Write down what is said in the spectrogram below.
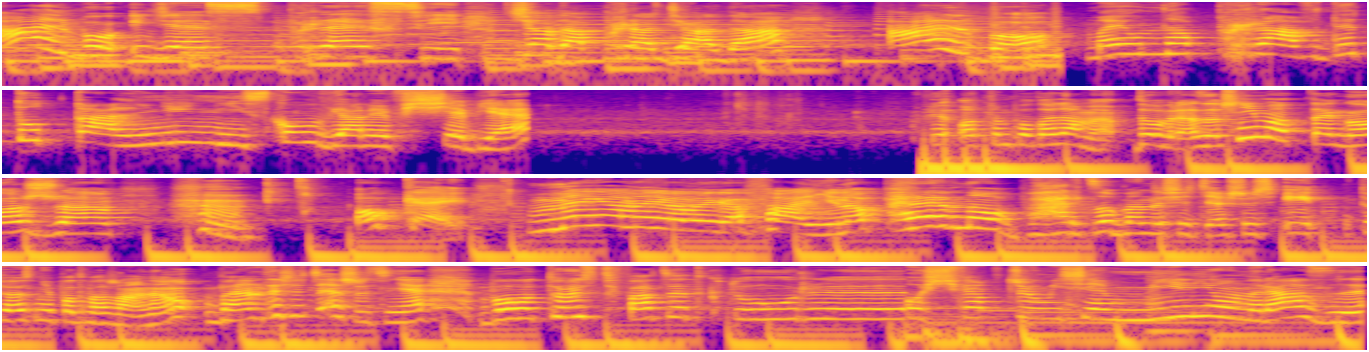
albo idzie z presji dziada pradziada, albo mają naprawdę totalnie niską wiarę w siebie i o tym pogadamy. Dobra, zacznijmy od tego, że hmm, okej, mega, mega, mega fajnie, na pewno bardzo będę się cieszyć i to jest niepodważalne, no, będę się cieszyć, nie? Bo to jest facet, który oświadczył mi się milion razy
